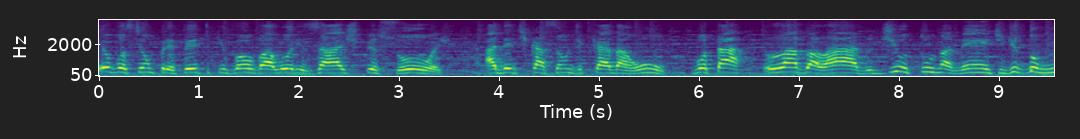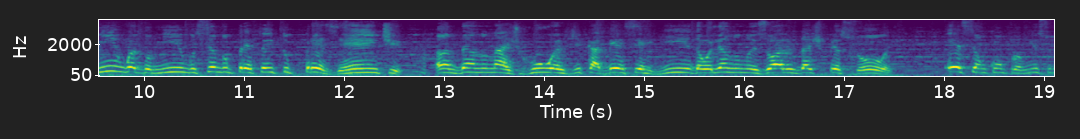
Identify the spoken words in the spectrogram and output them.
Eu vou ser um prefeito que vou valorizar as pessoas, a dedicação de cada um. Vou estar lado a lado, diuturnamente, de domingo a domingo, sendo um prefeito presente, andando nas ruas de cabeça erguida, olhando nos olhos das pessoas. Esse é um compromisso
